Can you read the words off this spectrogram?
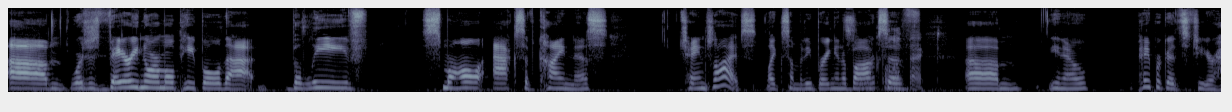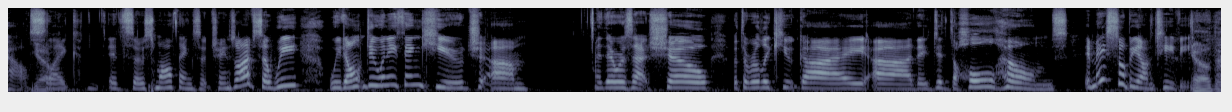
Um, we're just very normal people that believe small acts of kindness change lives. Like somebody bringing a It's box ripple of um, you know, paper goods to your house. Yeah. Like it's those small things that change lives. So we we don't do anything huge. Um, there was that show with the really cute guy. Uh, they did the whole homes. It may still be on TV. know, the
